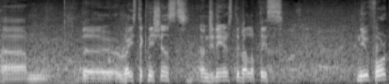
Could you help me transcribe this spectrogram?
Um, the race technicians, engineers developed this new fork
